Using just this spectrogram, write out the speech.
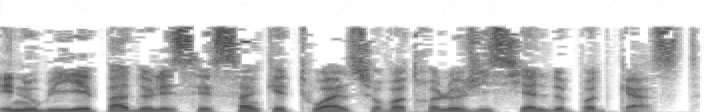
Et n'oubliez pas de laisser 5 étoiles sur votre logiciel de podcast.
